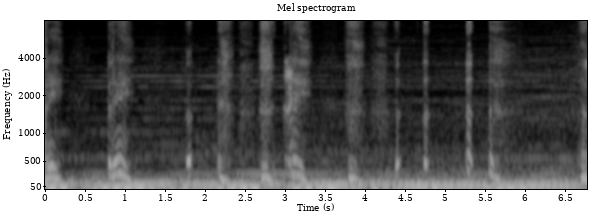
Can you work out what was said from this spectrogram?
తీరా, బండి తీరా, ఏయ్. రే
